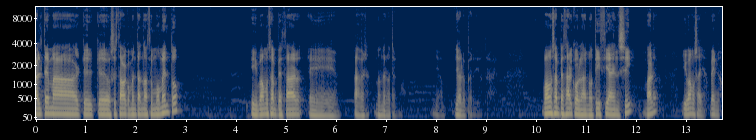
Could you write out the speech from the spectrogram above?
al tema que, os estaba comentando hace un momento. Y vamos a empezar. eh, a ver, ¿dónde lo tengo? Ya, ya lo he perdido otra vez. Vamos a empezar con la noticia en sí, ¿vale? Y vamos allá, venga.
